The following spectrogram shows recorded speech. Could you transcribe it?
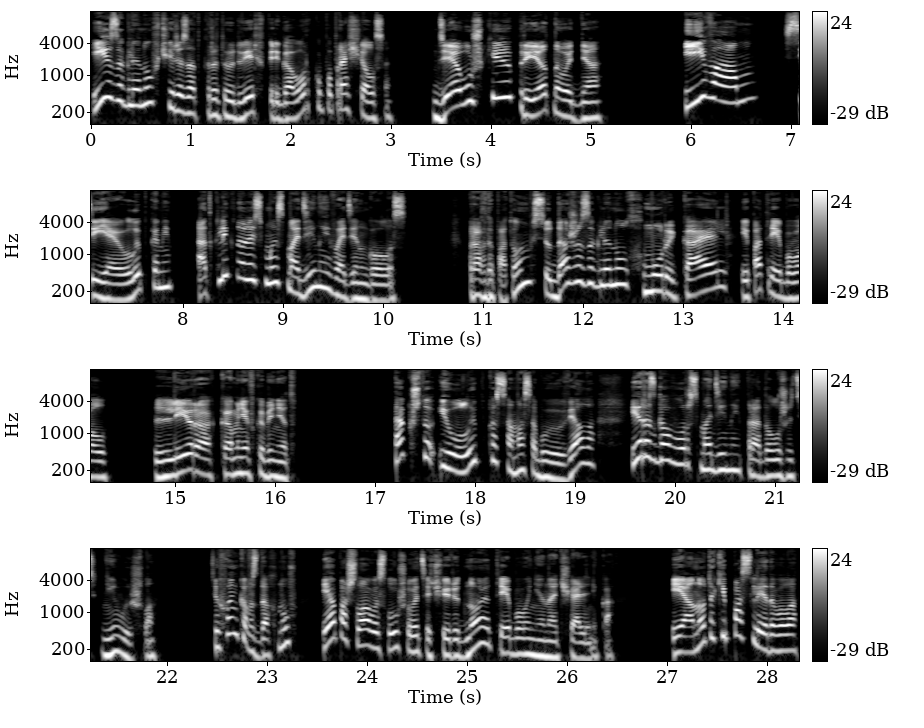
и, заглянув через открытую дверь в переговорку, попрощался. «Девушки, приятного дня!» «И вам!» — сияя улыбками, откликнулись мы с Мадиной в один голос. Правда, потом сюда же заглянул хмурый Каэль и потребовал. «Лира, ко мне в кабинет». Так что и улыбка сама собой увяла, и разговор с Мадиной продолжить не вышло. Тихонько вздохнув, я пошла выслушивать очередное требование начальника. И оно таки последовало,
